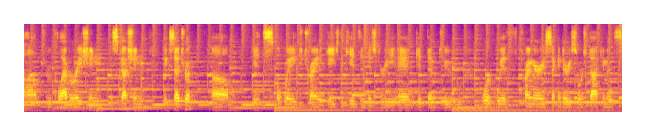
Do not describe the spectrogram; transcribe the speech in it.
um, through collaboration, discussion, etc. Um, it's a way to try and engage the kids in history and get them to work with primary, secondary source documents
